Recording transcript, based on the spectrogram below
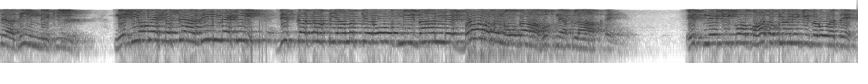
سے عظیم نیکی نیکیوں میں سب سے عظیم نیکی جس کا کل قیامت کے روز میزان میں بڑا وزن ہوگا، حسن اخلاق ہے۔ اس نیکی کو بہت اپنانے کی ضرورت ہے۔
